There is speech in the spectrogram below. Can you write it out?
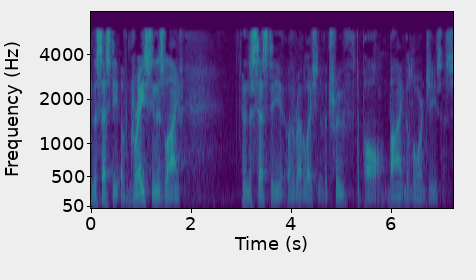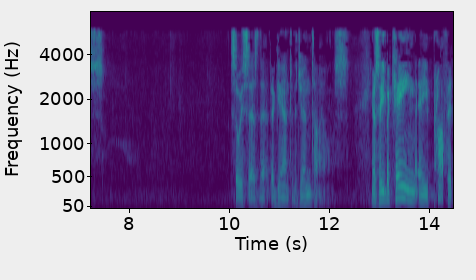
necessity of grace in his life and the necessity of the revelation of the truth to Paul by the Lord Jesus. So he says that again to the Gentiles. And so he became a prophet,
